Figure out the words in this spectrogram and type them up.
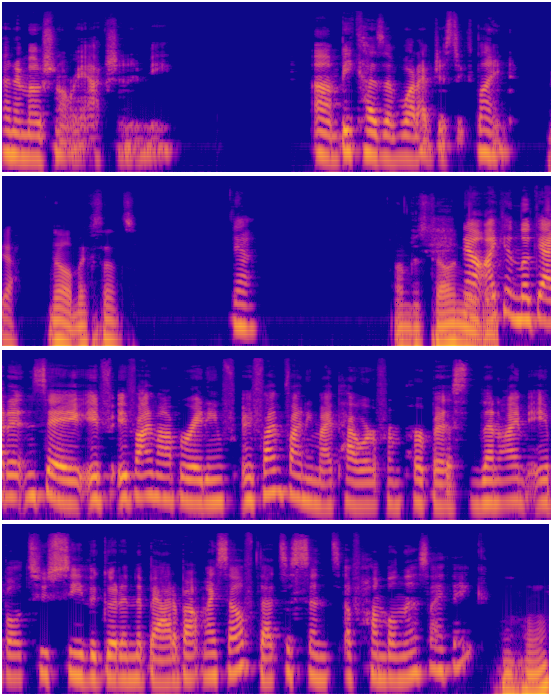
an emotional reaction in me, um, because of what I've just explained. Yeah. No, it makes sense. Yeah. I'm just telling Now you. Now I can look at it and say, if if I'm operating, if I'm finding my power from purpose, then I'm able to see the good and the bad about myself. That's a sense of humbleness, I think. Mhm.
